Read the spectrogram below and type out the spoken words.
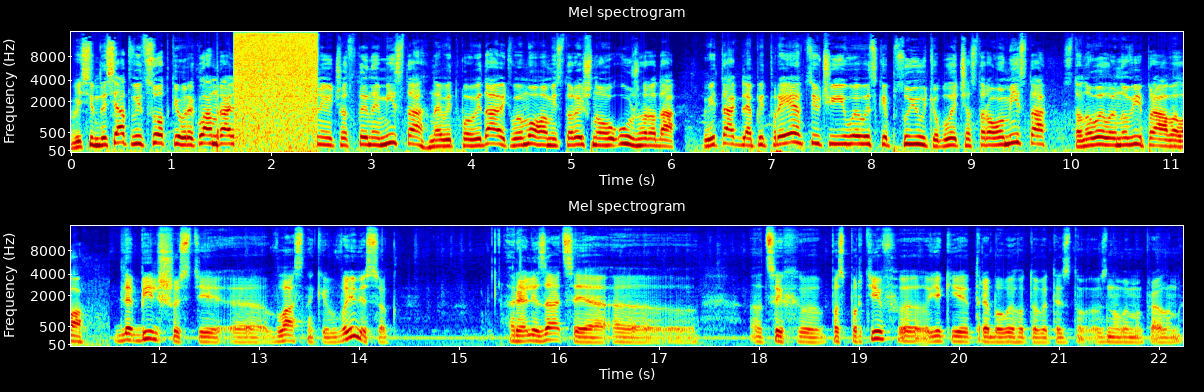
80% реклам реальної частини міста не відповідають вимогам історичного Ужгорода. Відтак для підприємців, чиї вивіски псують обличчя старого міста, встановили нові правила. Для більшості е, власників вивісок реалізація е, цих е, паспортів, які треба виготовити з новими правилами,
